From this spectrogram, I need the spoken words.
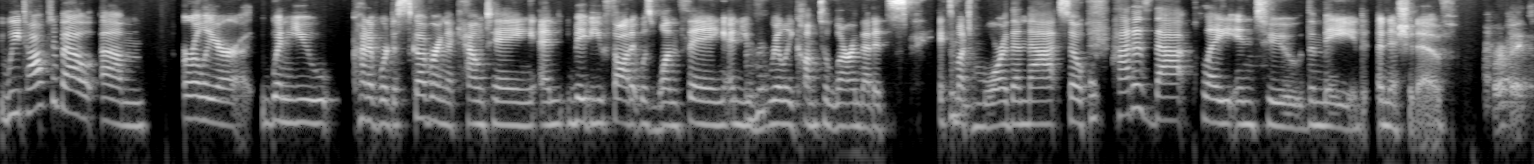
we talked about um, earlier when you kind of were discovering accounting and maybe you thought it was one thing and you've mm-hmm. really come to learn that it's it's mm-hmm. much more than that. So how does that play into the MADE initiative? Perfect.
